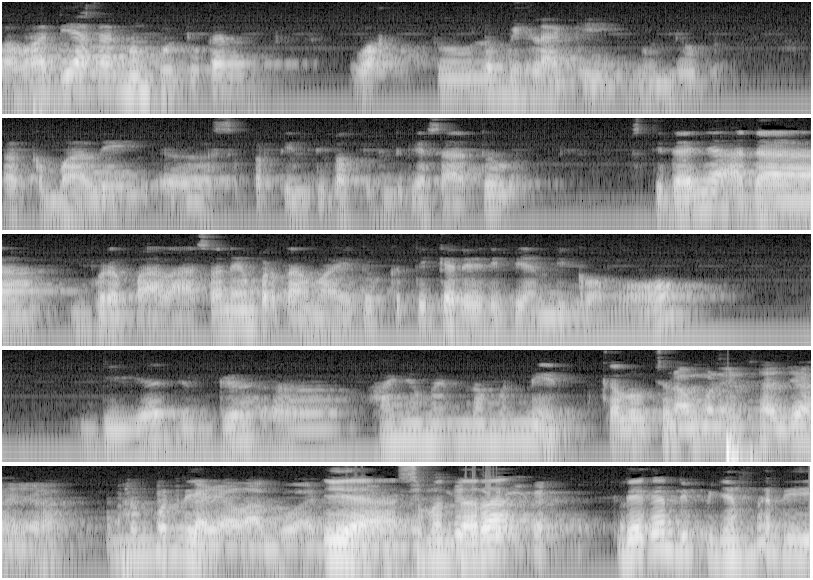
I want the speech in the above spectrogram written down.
bahwa dia akan membutuhkan waktu lebih lagi untuk eh, kembali eh, seperti di waktu di Liga 1. Setidaknya ada beberapa alasan. Yang pertama itu ketika dia dipinjam di Como, dia juga eh, hanya main 6 menit. Kalau 6 menit saja ya. 6 menit. Kayak lagu aja. Iya, sementara dia kan dipinjamkan di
